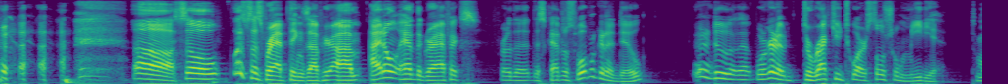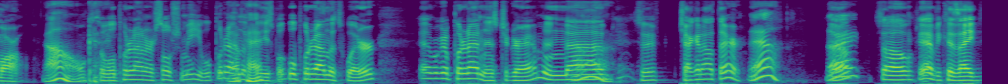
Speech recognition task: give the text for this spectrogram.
Uh, so let's just wrap things up here. Um, I don't have the graphics for the, the schedule. So what we're going to do, we're going to do, uh, we're going to direct you to our social media tomorrow. Oh, okay. So we'll put it on our social media. We'll put it on Okay. the Facebook. We'll put it on the Twitter. And we're going to put it on Instagram. And uh, Ah. so check it out there. yeah. All right. So, yeah, because I, you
